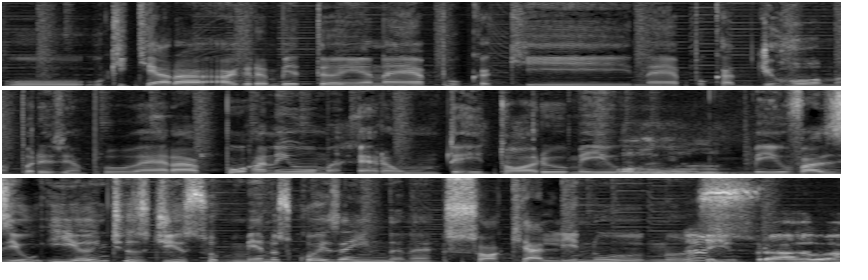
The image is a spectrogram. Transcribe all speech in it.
o, o que, que era a Grã-Bretanha na época que. Na época de Roma, por exemplo, era porra nenhuma. Era um território meio, meio vazio. E antes disso, menos coisa ainda, né? Só que ali no. nos- Não, e pra- a,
